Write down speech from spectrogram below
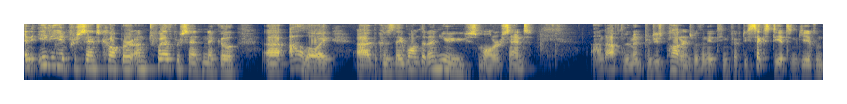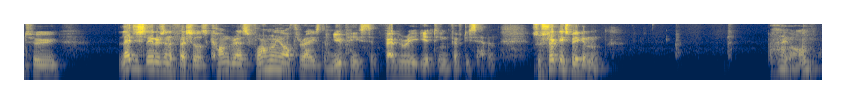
an 88% copper and 12% nickel uh, alloy uh, because they wanted a new, smaller cent. And after the mint produced patterns with an 1856 date and gave them to legislators and officials, Congress formally authorised the new piece in February 1857. So, strictly speaking, hang on.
